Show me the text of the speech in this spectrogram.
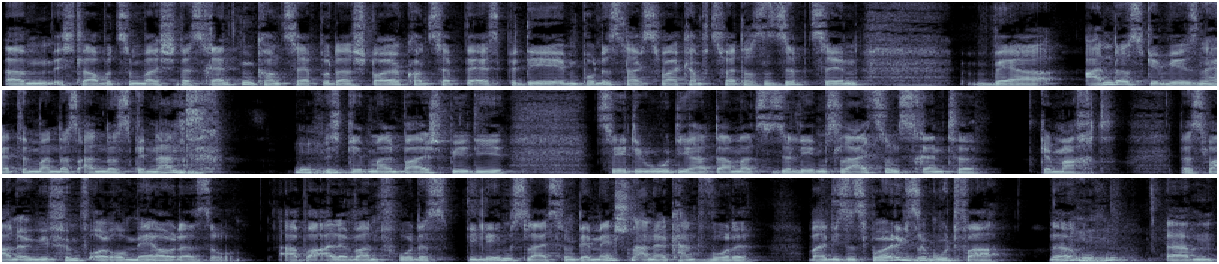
Ähm, ich glaube zum Beispiel das Rentenkonzept oder Steuerkonzept der SPD im Bundestagswahlkampf 2017 wäre anders gewesen, hätte man das anders genannt. Mhm. Ich gebe mal ein Beispiel. Die CDU, die hat damals diese Lebensleistungsrente gemacht. Das waren irgendwie fünf Euro mehr oder so. Aber alle waren froh, dass die Lebensleistung der Menschen anerkannt wurde, weil dieses Wording so gut war. Ne? Mhm. Ähm,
